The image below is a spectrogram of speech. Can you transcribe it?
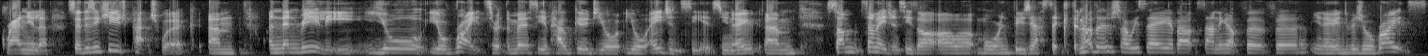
granular. So there's a huge patchwork. Um, and then really your your rights are at the mercy of how good your your agency is, you know. Um, some some agencies are, are more enthusiastic than others, shall we say, about standing up for, for you know, individual rights.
